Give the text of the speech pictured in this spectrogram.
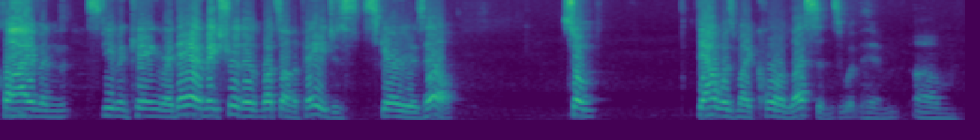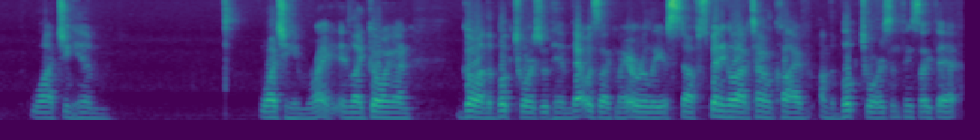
Clive and Stephen King right they had to make sure that what's on the page is scary as hell. So that was my core lessons with him um, watching him watching him write and like going on go on the book tours with him. That was like my earliest stuff, spending a lot of time with Clive on the book tours and things like that.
